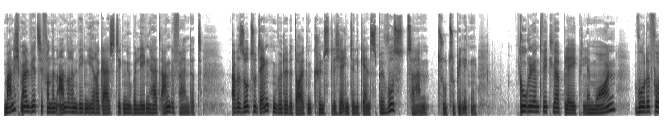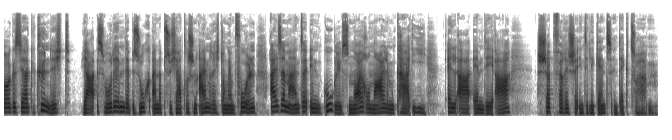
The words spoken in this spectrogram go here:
Manchmal wird sie von den anderen wegen ihrer geistigen Überlegenheit angefeindet. Aber so zu denken würde bedeuten, künstlicher Intelligenz Bewusstsein zuzubilligen. Google-Entwickler Blake Lemoine wurde voriges Jahr gekündigt. Ja, es wurde ihm der Besuch einer psychiatrischen Einrichtung empfohlen, als er meinte, in Googles neuronalem KI, LAMDA, schöpferische Intelligenz entdeckt zu haben.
